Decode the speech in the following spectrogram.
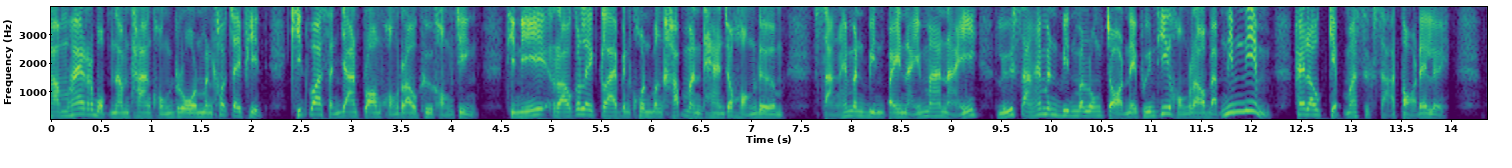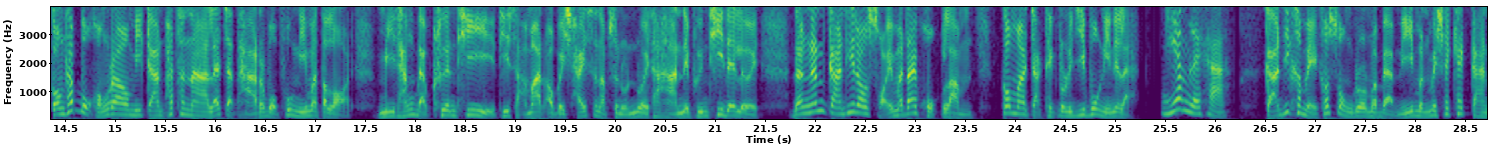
ทำให้ระบบนำทางของโดรนมันเข้าใจผิด คิดว่าสัญญาณปลอมของเราคือของจริง ทีนี้เราก็เลยกลายเป็นคนบังคับมันแทนเจ้าของเดิม สั่งให้มันบินไปไหนมาไหน หรือสั่งให้มันบินมาลงจอดในพื้นที่ของเราแบบนิ่มๆ ให้เราเก็บมาศึกษาต่อได้เลย กองทัพบกของเรามีการพัฒนาและจัดหาระบบพวกนี้มาตลอด มีทั้งแบบเคลื่อนที่ที่สามารถเอาไปใช้สนับสนุนหน่วยทหารในพื้นที่ได้เลย ดังนั้นการที่เราสอยมาได้ 6ลำก็มาจากเทคโนโลยีพวกนี้นี่แหละ เยี่ยมเลยค่ะ การที่เขมรเขาส่งโดรนมาแบบนี้มันไม่ใช่แค่การ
